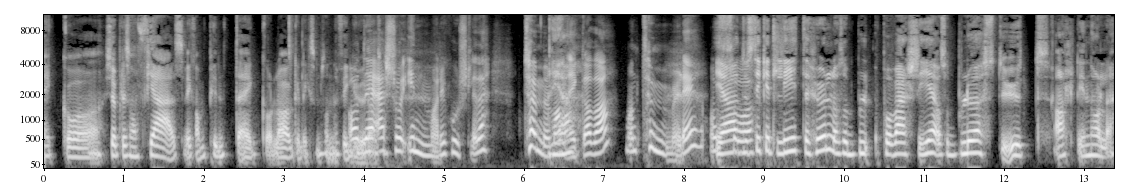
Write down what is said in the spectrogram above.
egg og kjøpe litt sånn fjær, så vi kan pynte egg og lage liksom sånne figurer. Og det er så innmari koselig, det. Tømmer man Ja. egga da? Man tømmer de, og Ja, så du stikker et lite hull på hver side, og så bløser du ut alt innholdet.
